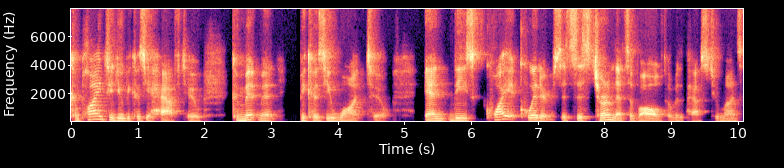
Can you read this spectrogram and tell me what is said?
Compliance you do because you have to, commitment because you want to. And these quiet quitters, it's this term that's evolved over the past two months.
